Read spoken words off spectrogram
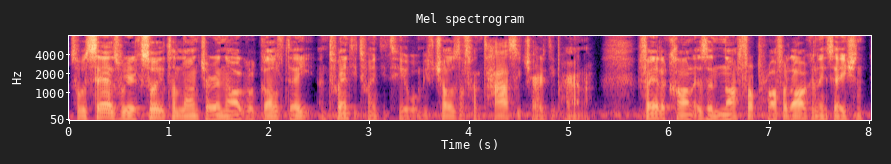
So it says we're excited to launch our inaugural golf day in 2022 and we've chosen a fantastic charity partner. Féileacáin is a not-for-profit organisation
